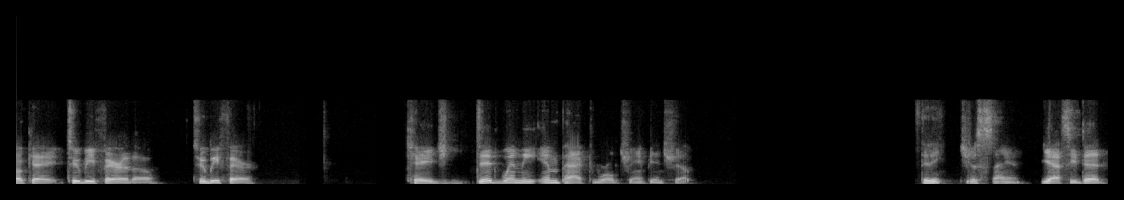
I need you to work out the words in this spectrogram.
Okay, to be fair though, to be fair, Cage did win the Impact World Championship. Did he? Just saying. Yes, he did.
